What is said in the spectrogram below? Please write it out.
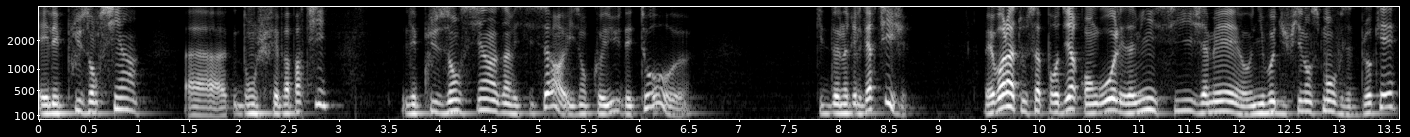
Et les plus anciens, euh, dont je fais pas partie, les plus anciens investisseurs, ils ont connu des taux euh, qui donneraient le vertige. Mais voilà, tout ça pour dire qu'en gros, les amis, si jamais au niveau du financement vous êtes bloqué,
